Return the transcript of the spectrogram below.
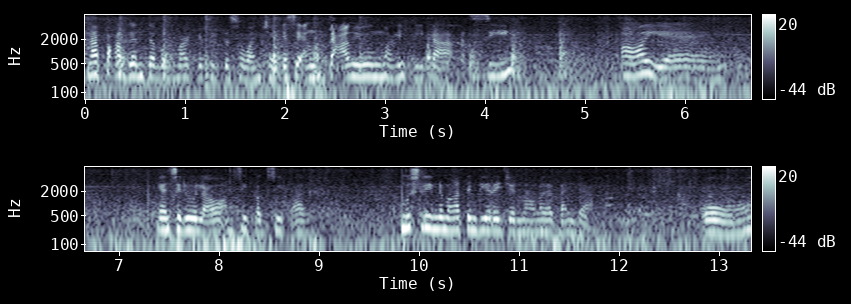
Napakaganda mag-market dito sa Wanche kasi ang dami mong makikita. See? Oh, yeah. Yan si Lula, oh, ang sipag-sipag. Muslim na mga tindira dyan, mga matatanda. Oh.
